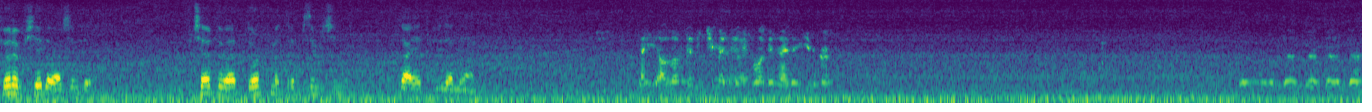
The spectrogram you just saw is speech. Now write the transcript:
şöyle bir şey de var şimdi içeride ver 4 metre bizim için gayet güzel yani. Yani Allah'tan 2 metre yakma binayla girmem. Dön dön dön dön.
